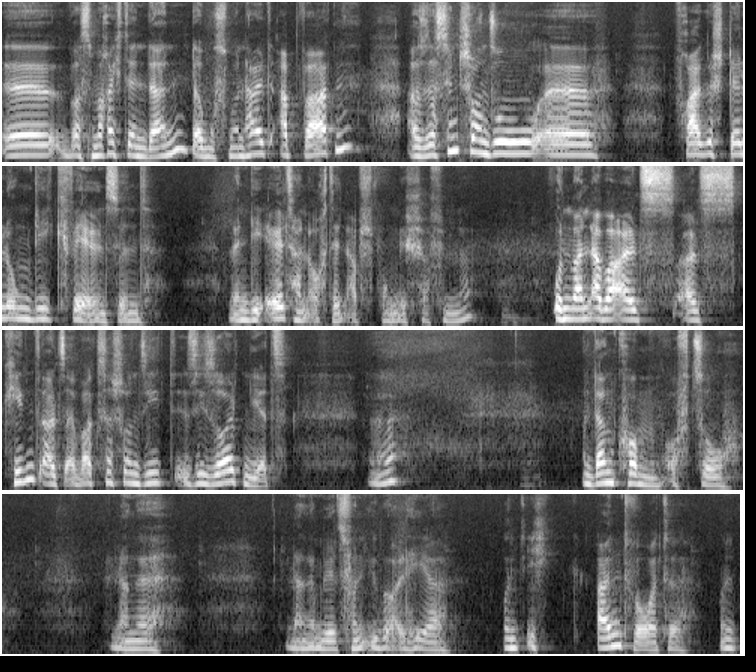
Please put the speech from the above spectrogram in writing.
was mache ich denn dann? Da muss man halt abwarten. Also das sind schon so Fragestellungen, die quälend sind, wenn die Eltern auch den Absprung nicht schaffen. Ne? Und man aber als, als Kind, als Erwachsener schon sieht, sie sollten jetzt. Ja? Und dann kommen oft so lange, lange Mails von überall her. Und ich antworte. Und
